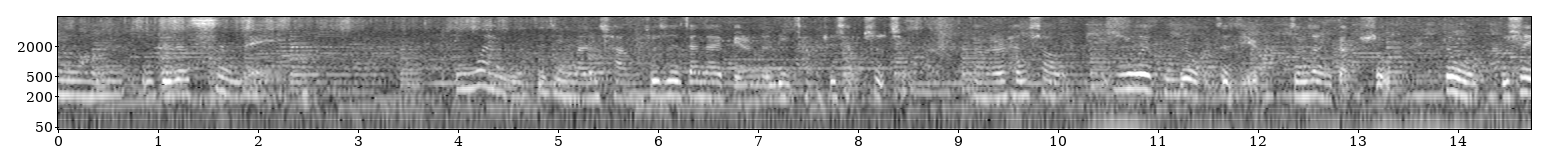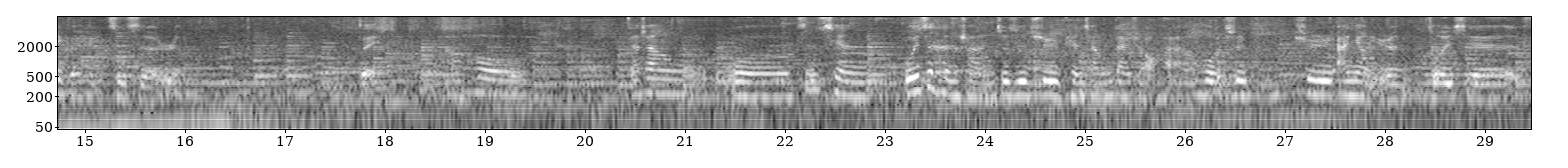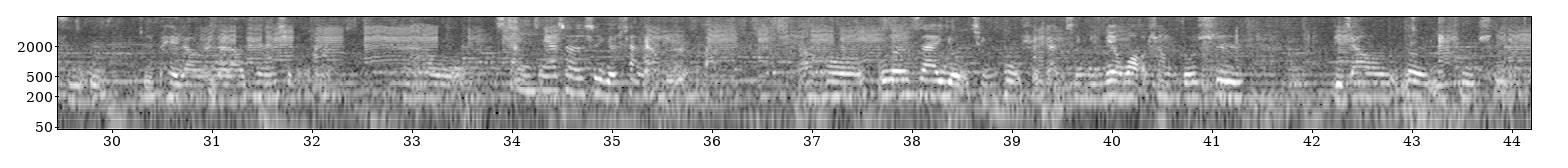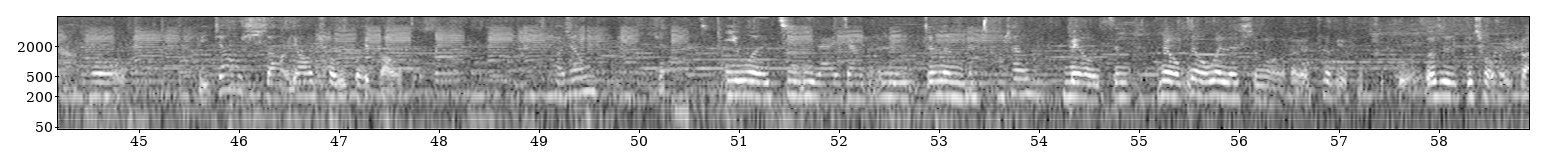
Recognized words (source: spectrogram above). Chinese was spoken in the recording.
嗯，我觉得是哎，因为我自己蛮常就是站在别人的立场去想事情，反而很少就是会忽略我自己真正感受。就我不是一个很自私的人，对，然后加上我之前我一直很喜欢就是去偏乡带小孩啊，是去安养院做一些服务，就是陪老人聊聊天什么的。然后像应该算是一个善良的人吧。然后无论在友情或者是感情里面，我好像都是。比较乐于付出，然后比较少要求回报的，好像以我的记忆来讲，你真的好像没有真没有没有为了什么而特别付出过，都是不求回报。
